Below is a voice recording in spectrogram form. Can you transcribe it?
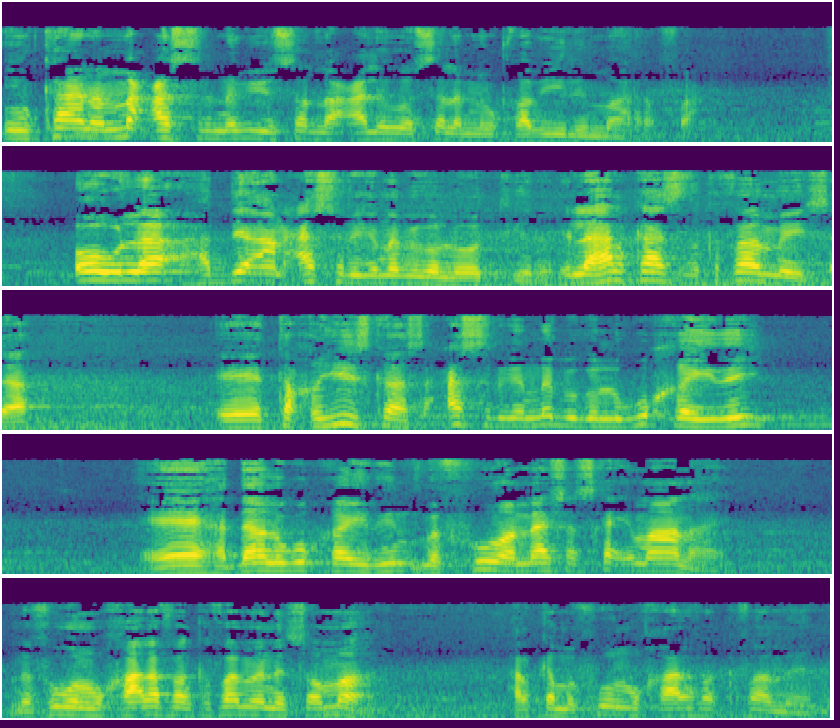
in kaana ma casri nabiyi sala allahu calayh wasalam min qabiili maa rafac. Owlaa haddii aan casriga nabiga loo tiirin ilaa halkaasaad ka fahmaysaa taqyiiskaas casriga nebiga lagu qayday haddaan lagu qaydin mafhuuma meeshaas ka imaanaya mafhuumulmukhaalafaan ka fahmayna soo maaha halka mafhuumulmukhaalafaan ka fahmayna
